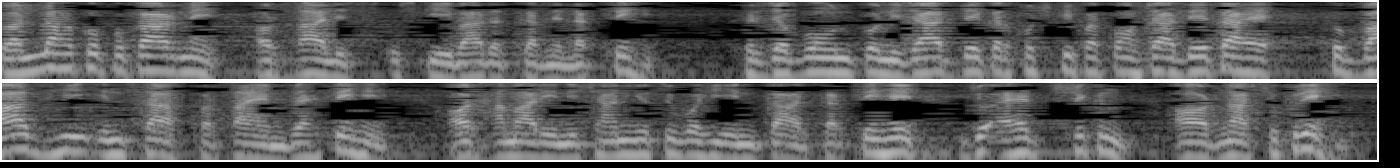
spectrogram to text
تو اللہ کو پکارنے اور خالص اس کی عبادت کرنے لگتے ہیں۔ پھر جب وہ ان کو نجات دے کر خشکی پر پہنچا دیتا ہے، تو بعض ہی انصاف پر قائم رہتے ہیں اور ہماری نشانیوں سے وہی انکار کرتے ہیں جو عہد، شکن اور نہ شکرے ہیں۔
